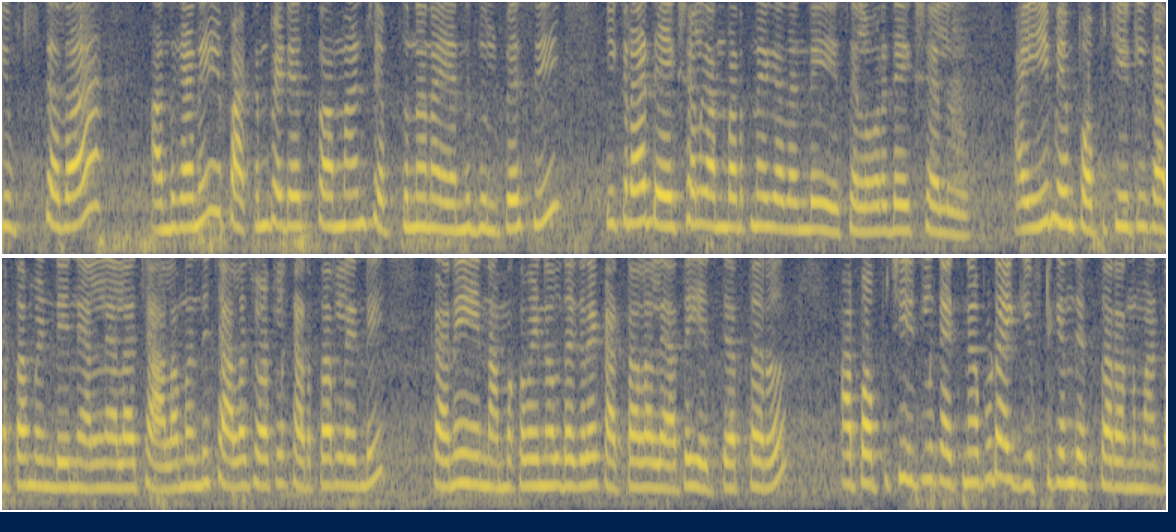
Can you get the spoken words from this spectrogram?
గిఫ్ట్స్ కదా. అందుకని పక్కన పెట్టేసుకోమ్మా అని చెప్తున్నాను అవన్నీ దులిపేసి. ఇక్కడ డేక్షాలు కనబడుతున్నాయి కదండి సిల్వర్ డేక్షాలు. అవి మేము పప్పు చీట్లు కడతామండి నెల నెల. చాలామంది చాలా చోట్ల కడతారులేండి కానీ నమ్మకమైన వాళ్ళ దగ్గరే కట్టాలా లేకపోతే ఎత్తేస్తారు. ఆ పప్పు చీట్లు కట్టినప్పుడు అవి గిఫ్ట్ కింద ఇస్తారనమాట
